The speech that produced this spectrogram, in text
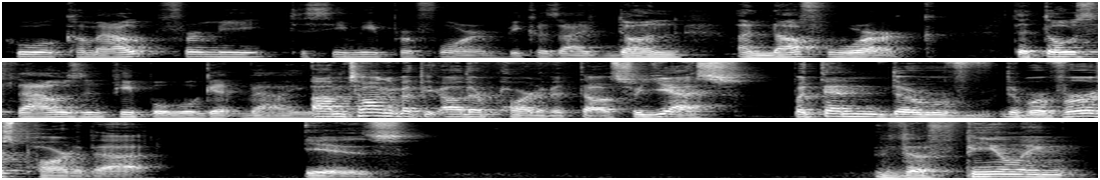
who will come out for me to see me perform because I've done enough work that those thousand people will get value. I'm talking about the other part of it though. So yes, but then the the reverse part of that is the feeling.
